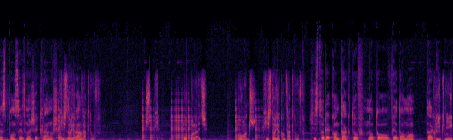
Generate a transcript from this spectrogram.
Responsywność ekranu się Historia odbywa. kontaktów. Poleć. Połącz. Historia kontaktów. Historia kontaktów, no to wiadomo, tak? Kliknij,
